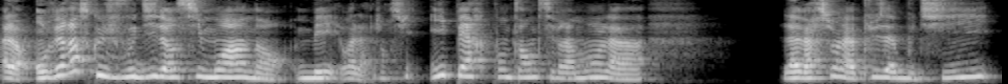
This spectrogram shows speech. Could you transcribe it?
Alors, on verra ce que je vous dis dans six mois, non. Mais voilà, j'en suis hyper contente. C'est vraiment la, la version la plus aboutie,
